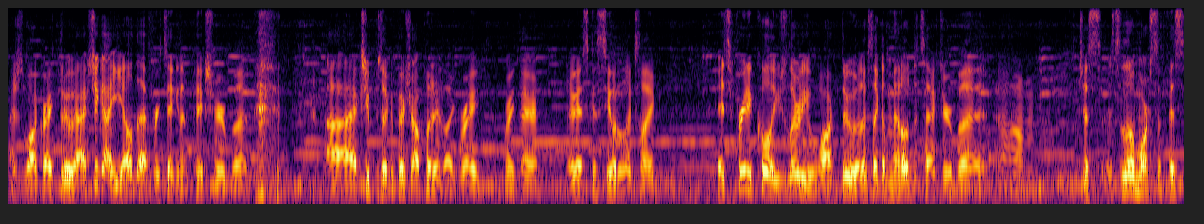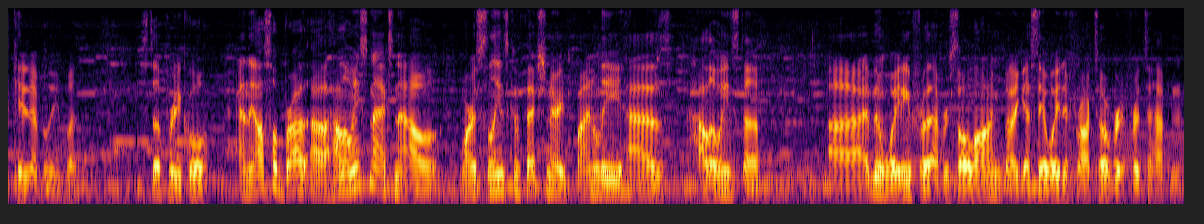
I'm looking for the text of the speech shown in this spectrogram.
I just walked right through. I actually got yelled at for taking a picture, but I actually took a picture. I'll put it like right right there. There you guys can see what it looks like. It's pretty cool. You just literally walk through. It looks like a metal detector, but um, just it's a little more sophisticated, I believe, but still pretty cool. And they also brought uh, Halloween snacks now. Marceline's Confectionery finally has Halloween stuff. Uh, I've been waiting for that for so long, but I guess they waited for October for it to happen.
